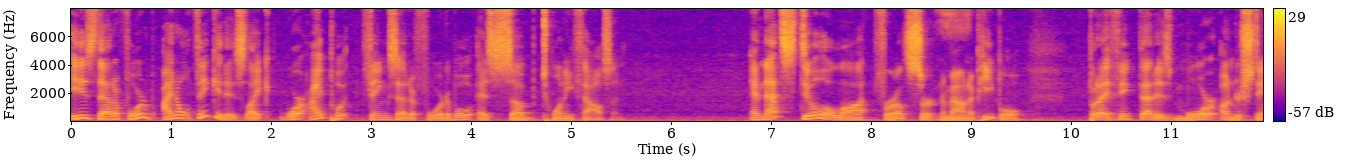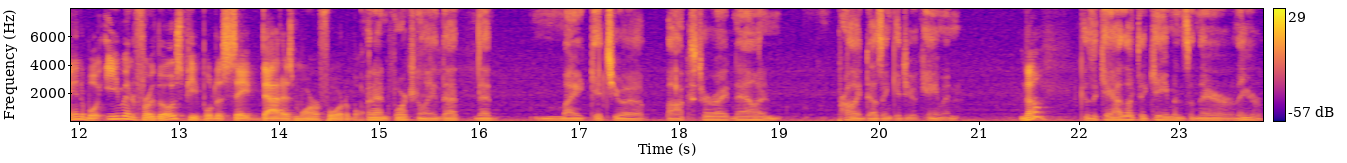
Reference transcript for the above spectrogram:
Is that affordable? I don't think it is. Like where I put things at affordable as sub twenty thousand, and that's still a lot for a certain amount of mm. people. But I think that is more understandable, even for those people, to say that is more affordable. But unfortunately, that that might get you a Boxster right now, and probably doesn't get you a Cayman. No, Because I looked at Caymans and they're they're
